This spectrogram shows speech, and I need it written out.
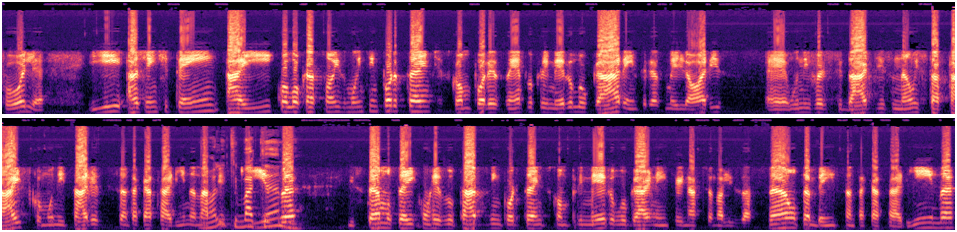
Folha, e a gente tem aí colocações muito importantes, como, por exemplo, o primeiro lugar entre as melhores é, universidades não estatais, comunitárias de Santa Catarina na Olha, pesquisa. Estamos aí com resultados importantes, como primeiro lugar na internacionalização, também em Santa Catarina,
